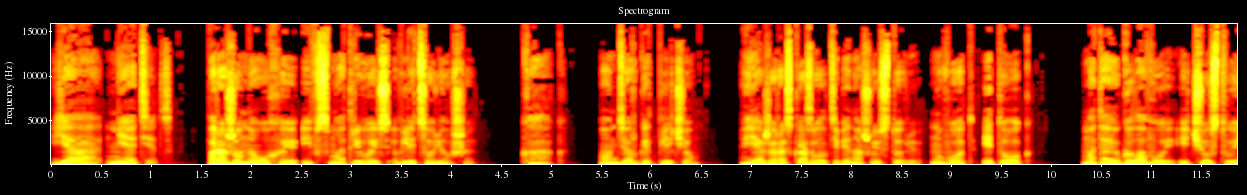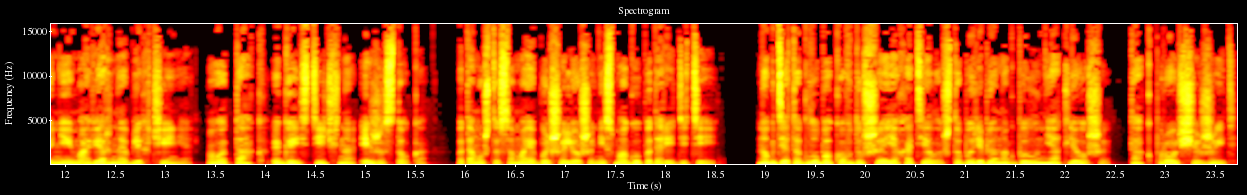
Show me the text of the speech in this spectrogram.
Я не отец. Пораженно охаю и всматриваюсь в лицо Лёши. «Как?» Он дергает плечом. «Я же рассказывал тебе нашу историю. Ну вот, итог». Мотаю головой и чувствую неимоверное облегчение. Вот так, эгоистично и жестоко. Потому что сама я больше Лёше не смогу подарить детей. Но где-то глубоко в душе я хотела, чтобы ребенок был не от Лёши. Так проще жить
